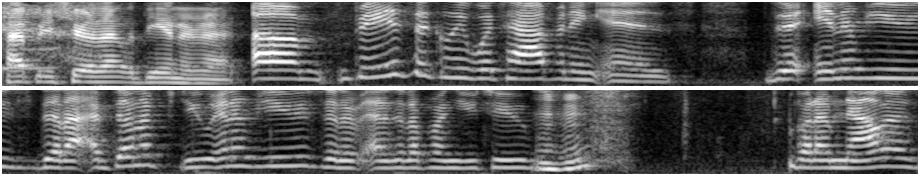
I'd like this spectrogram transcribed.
Happy to share that with the internet. um, basically what's happening is the interviews that I, I've done a few interviews that have ended up on YouTube. Mm-hmm. But I'm now gonna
